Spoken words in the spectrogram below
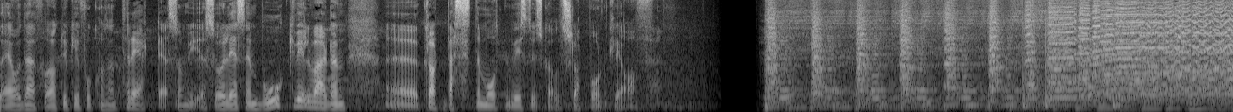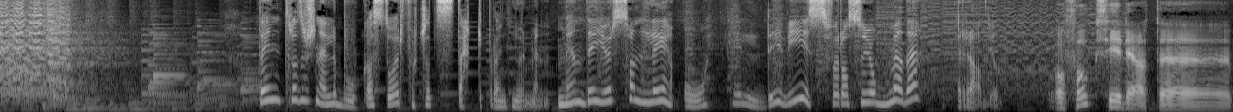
det, og derfor at du ikke får konsentrert det så mye. Så å lese en bok vil være den uh, klart beste måten hvis du skal slappe ordentlig av. Den tradisjonelle boka står fortsatt sterkt blant nordmenn, men det gjør sannelig, og heldigvis for oss som jobber med det, radioen. Og folk sier det at uh,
